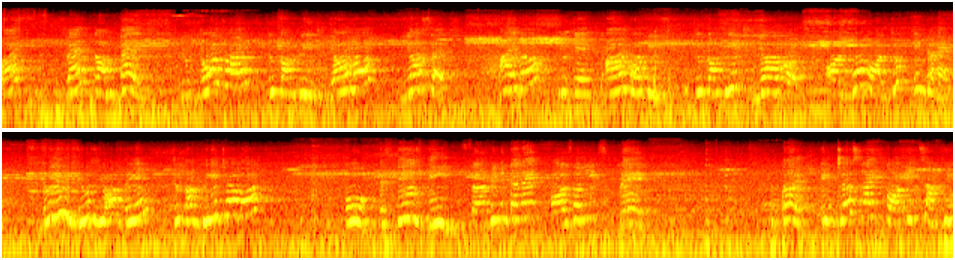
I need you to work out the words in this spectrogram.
But when compelled, you don't try to complete your work yourself. Either you take R40 to complete your work or move on to internet. Do you use your brain to complete your work? Oh, excuse me. Surfing internet also needs brain. But it's just like copying something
